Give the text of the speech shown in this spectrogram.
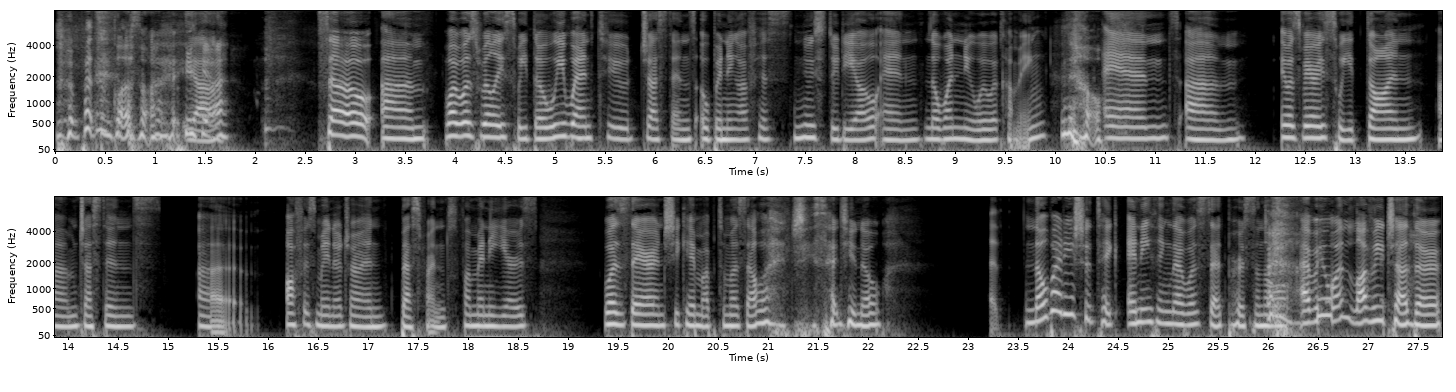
Put some clothes on. Yeah. So, um, what was really sweet though, we went to Justin's opening of his new studio, and no one knew we were coming. No. and um, it was very sweet. Dawn, um, Justin's uh, office manager and best friend for many years, was there, and she came up to Marcella and she said, "You know, nobody should take anything that was said personal. Everyone love each other.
